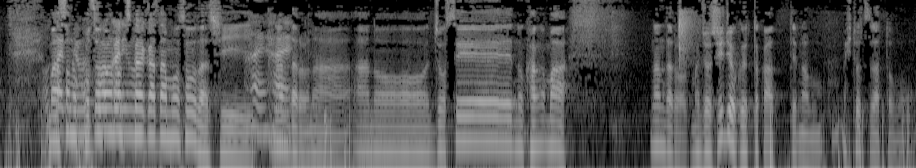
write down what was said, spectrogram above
まあその言葉の使い方もそうだし、なんだろうな、あの女性の考え、まあなんだろう、まあ、女子力とかっていうのは一つだと思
